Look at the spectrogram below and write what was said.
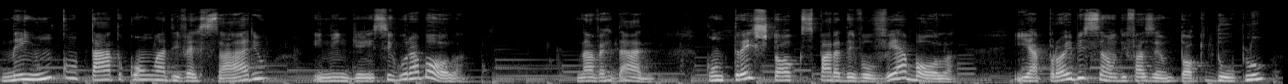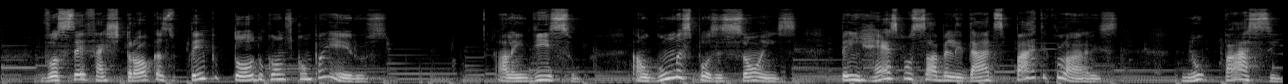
Nenhum contato com o adversário e ninguém segura a bola. Na verdade, com três toques para devolver a bola e a proibição de fazer um toque duplo, você faz trocas o tempo todo com os companheiros. Além disso, algumas posições têm responsabilidades particulares. No passe,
